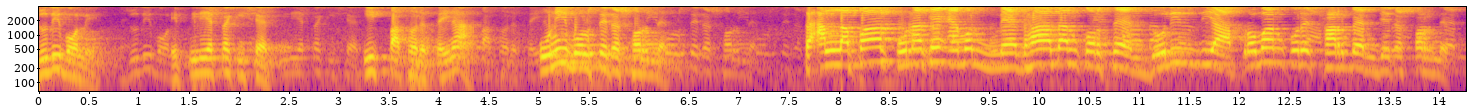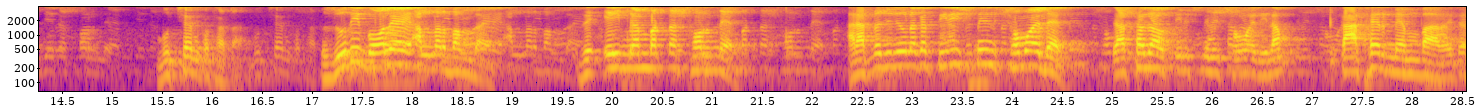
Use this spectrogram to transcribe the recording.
যদি বলে এই পিলিয়ারটা কিসের? ইট পাথরের তাই না? উনি বলছে এটা স্বর্ণের। তা আল্লাহ পাক ওনাকে এমন মেধা দান করছেন দলিল দিয়া প্রমাণ করে ছাড়বেন যে এটা স্বর্ণের। বুঝছেন কথাটা? যদি বলে আল্লাহর বান্দায় যে এই মেম্বারটা স্বর্ণের, আর আপনি যদি ওনাকে তিরিশ মিনিট সময় দেন আচ্ছা যাও, তিরিশ মিনিট সময় দিলাম, কাঠের মেম্বার, এটা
